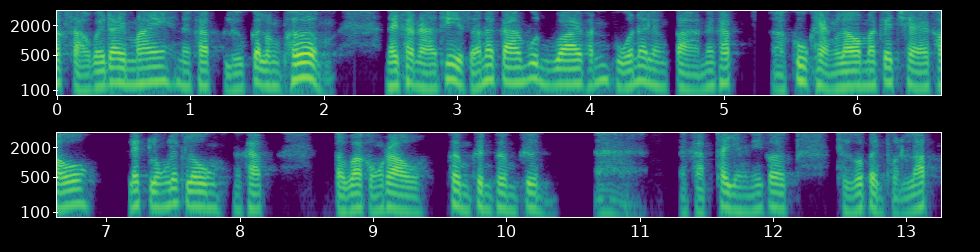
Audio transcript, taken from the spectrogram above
รักษาไว้ได้ไหมนะครับ หรือกำลังเพิ่ม ในขณะที่สถานการณ์วุ่นวายผันผวนอะไรต่างๆนะครับคู่แข่งเรา market share เขาเล็กลงเล็กลงนะครับ แต่ว่าของเราเพิ่มขึ้นเพิ่มขึ้นนะครับ ถ้าอย่างนี้ก็ถือว่าเป็นผลลัพธ์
